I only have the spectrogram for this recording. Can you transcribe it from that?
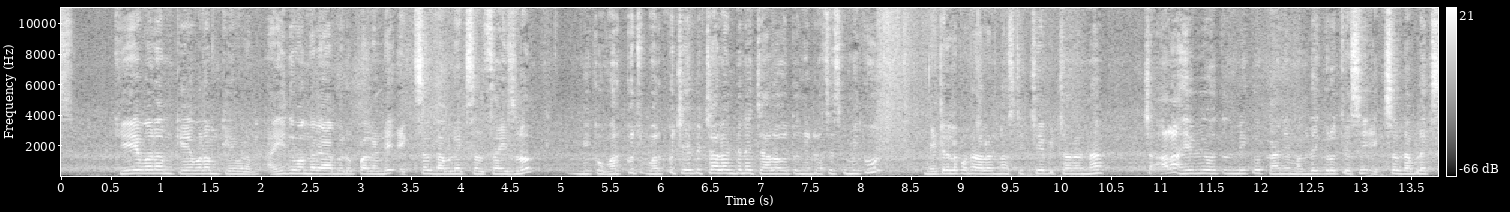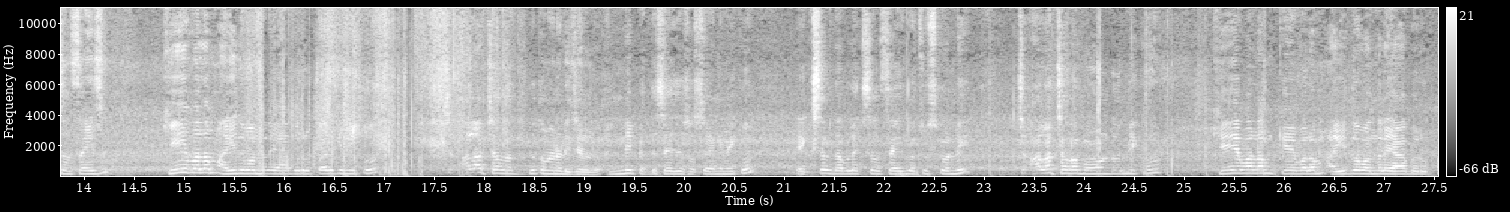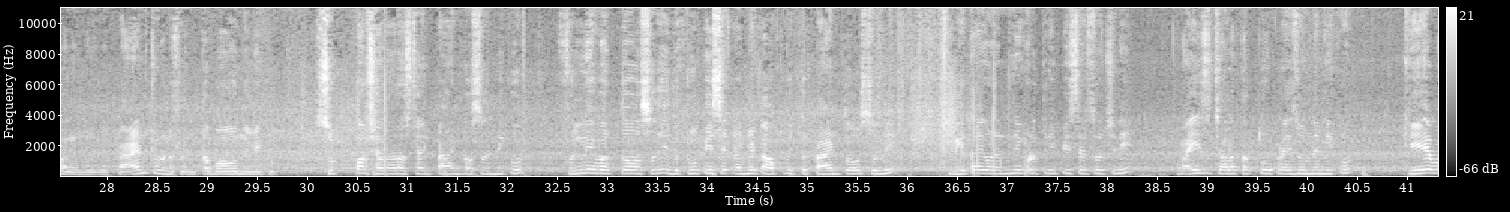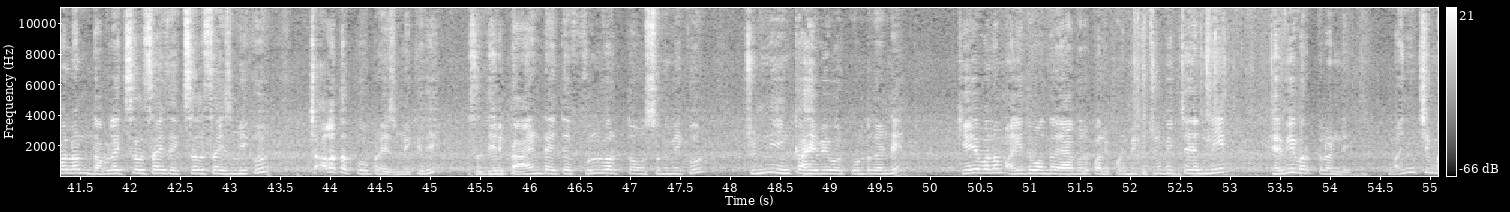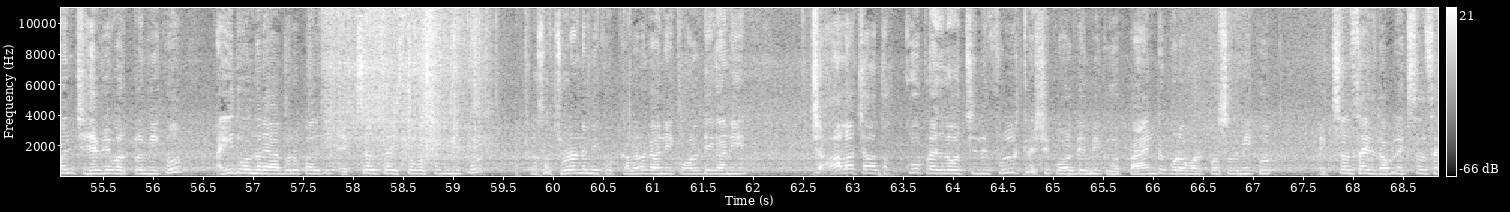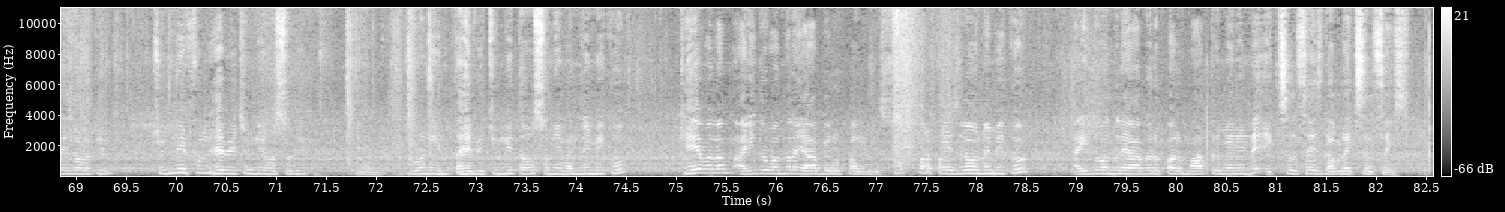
కేవలం కేవలం కేవలం ఐదు వందల యాభై రూపాయలండి. ఎక్సెల్ డబుల్ ఎక్సెల్ సైజులో మీకు వర్క్ వర్క్ చేయించాలంటేనే చాలా అవుతుంది డ్రెస్సెస్కి మీకు. మెటీరియల్ కొనాలన్నా స్టిచ్ చేయించాలన్నా చాలా హెవీ అవుతుంది మీకు. కానీ మన దగ్గర వచ్చేసి ఎక్సెల్ డబుల్ ఎక్సెల్ సైజ్ కేవలం ఐదు వందల యాభై రూపాయలకి మీకు చాలా చాలా అద్భుతమైన డిజైన్లు. అన్ని పెద్ద సైజెస్ వస్తాయండి మీకు. ఎక్సెల్ డబుల్ ఎక్సెల్ సైజులో చూసుకోండి. చాలా చాలా బాగుంటుంది మీకు. కేవలం కేవలం ఐదు వందల యాభై రూపాయలండి. ప్యాంట్ చూడండి అసలు ఎంత బాగుంది మీకు. సూపర్ షరారా స్టైల్ ప్యాంట్ వస్తుంది మీకు. ఫుల్లీ వర్క్తో వస్తుంది. ఇది టూ పీస్ సెట్ అన్ని టాప్ విత్ ప్యాంట్తో వస్తుంది. మిగతా కూడా అన్నీ కూడా త్రీ పీస్ సెట్స్ వచ్చినాయి. ప్రైస్ చాలా తక్కువ ప్రైస్ ఉంది మీకు. కేవలం double XL size XL size మీకు. చాలా తక్కువ ప్రైస్ మీకు ఇది. అసలు దీని ప్యాంట్ అయితే ఫుల్ వర్క్తో వస్తుంది మీకు. చున్నీ ఇంకా హెవీ వర్క్ ఉంటుందండి. కేవలం ఐదు వందల యాభై రూపాయలు ఇప్పుడు మీకు చూపించేవన్నీ హెవీ వర్క్లు అండి. మంచి మంచి హెవీ వర్క్లు మీకు. ఐదు వందల యాభై రూపాయలకి ఎక్సెల్ సైజ్తో వస్తుంది మీకు. అసలు చూడండి మీకు కలర్ కానీ క్వాలిటీ కానీ చాలా చాలా తక్కువ ప్రైస్లో వచ్చింది. ఫుల్ క్రిష్ క్వాలిటీ మీకు ప్యాంట్ కూడా వర్క్ వస్తుంది మీకు. XL size double XL size వాళ్ళకి చున్నీ ఫుల్ హెవీ చున్నీ వస్తుంది. చూడండి ఇంత హెవీ చున్నీతో వస్తున్నాయి ఇవన్నీ మీకు. కేవలం ఐదు వందల యాభై రూపాయలండి. సూపర్ ప్రైస్లో ఉన్నాయి మీకు. ఐదు వందల యాభై రూపాయలు మాత్రమేనండి. XL size double XL size.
